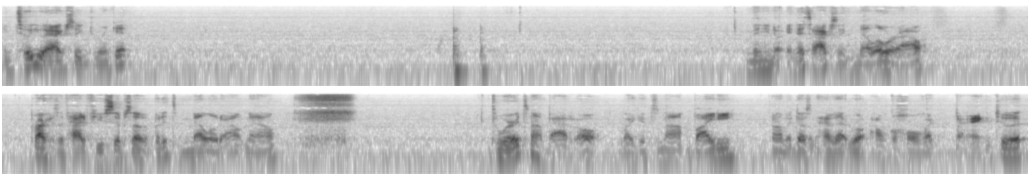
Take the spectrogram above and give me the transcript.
Until you actually drink it, And then, you know, and it's actually mellower out. Probably because I've had a few sips of it, but it's mellowed out now to where it's not bad at all. Like, it's not bitey. Um, it doesn't have that real alcohol, like, bang to it.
